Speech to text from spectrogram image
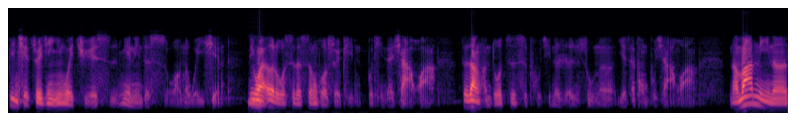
并且最近因为绝食面临着死亡的危险。另外，俄罗斯的生活水平不停在下滑，这让很多支持普京的人数呢也在同步下滑。那瓦尼呢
